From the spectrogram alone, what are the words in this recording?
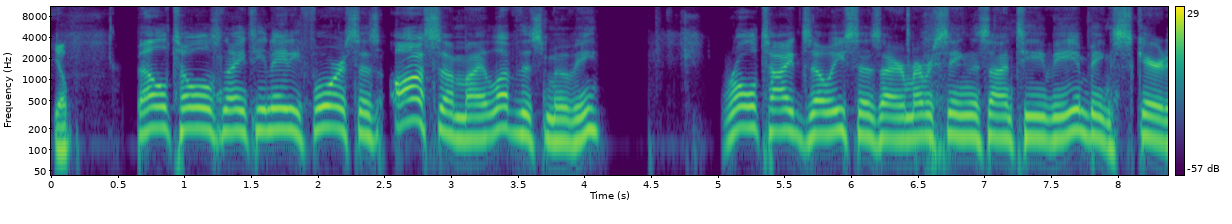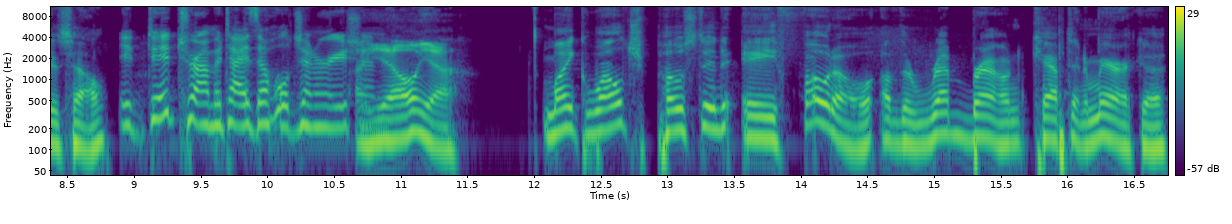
Yep. Bell Tolls 1984 says, Awesome. I love this movie. Roll Tide Zoe says, I remember seeing this on TV and being scared as hell. It did traumatize a whole Uh, generation. yeah. Oh yeah. Mike Welch posted a photo of the Reb Brown Captain America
